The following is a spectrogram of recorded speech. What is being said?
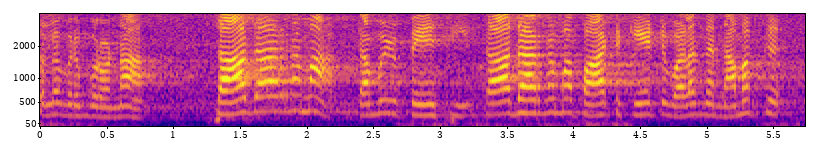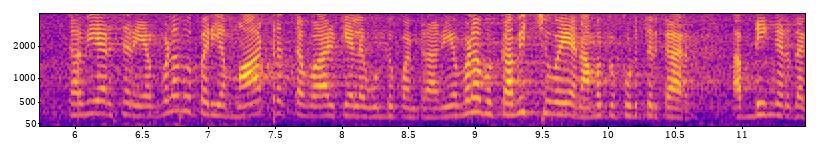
சொல்ல விரும்புகிறோன்னா சாதாரணமாக தமிழ் பேசி சாதாரணமாக பாட்டு கேட்டு வளர்ந்த நமக்கு கவியரசர் எவ்வளவு பெரிய மாற்றத்தை வாழ்க்கையில் உண்டு பண்ணுறார் எவ்வளவு கவிச்சுவையை நமக்கு கொடுத்துருக்கார் அப்படிங்கிறத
